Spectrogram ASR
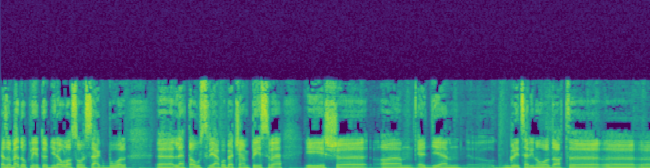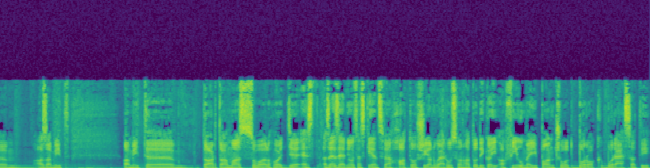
ez a medoklé többnyire Olaszországból e, lett Ausztriába becsempészve, és e, egy ilyen glicerinoldat e, e, az, amit amit ö, tartalmaz, szóval, hogy ezt az 1896-os január 26-ai a Fiumei Pancsolt Borok borászati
